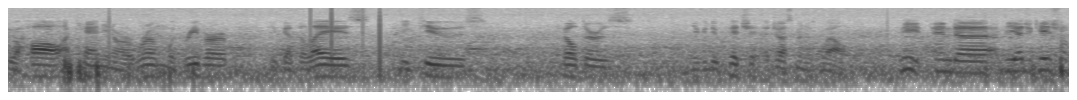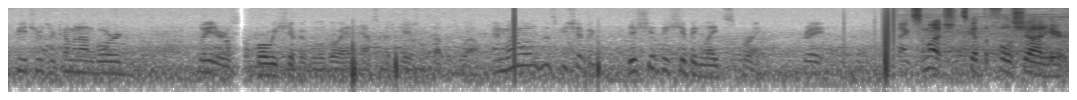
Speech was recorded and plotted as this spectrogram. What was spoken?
do a hall, a canyon, or a room with reverb. You've got delays, EQs, filters. You can do pitch adjustment as well. Neat. And uh, the educational features are coming on board later. Before we ship it, we'll go ahead and have some educational stuff as well. And when will this be shipping? This should be shipping late spring. Great. Thanks so much. Let's get the full shot here.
